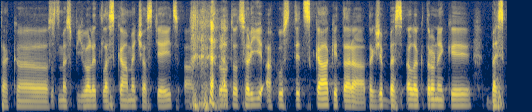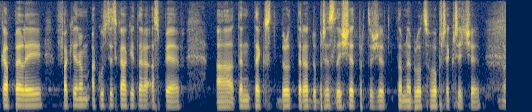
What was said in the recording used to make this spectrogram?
tak uh, jsme zpívali Tleskáme častějc a bylo to celý akustická kytara, takže bez elektroniky, bez kapely, fakt jenom akustická kytara a zpěv. A ten text byl teda dobře slyšet, protože tam nebylo co ho překřičet. No,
